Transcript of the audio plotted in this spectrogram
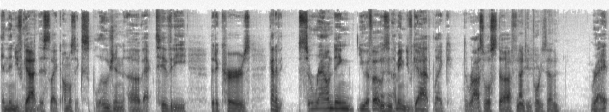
And then you've got this like almost explosion of activity that occurs kind of surrounding UFOs. Mm-hmm. I mean, you've got like the Roswell stuff, 1947. Right.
